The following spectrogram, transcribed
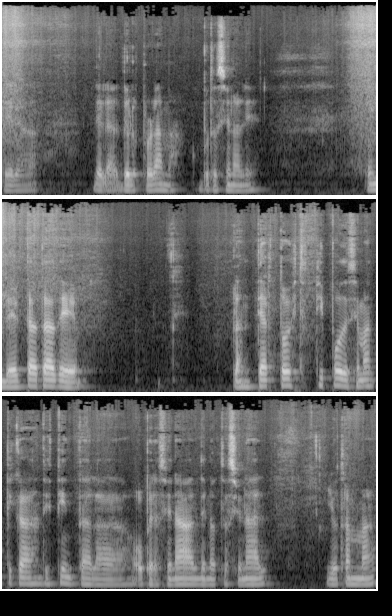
de, la, de, la, de los programas computacionales donde él trata de plantear todo este tipo de semánticas distintas, la operacional, denotacional y otras más,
